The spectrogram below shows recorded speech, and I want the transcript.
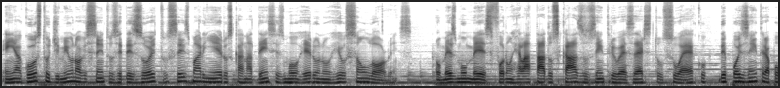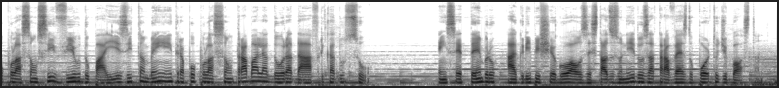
Em agosto de 1918, seis marinheiros canadenses morreram no rio São Lawrence. No mesmo mês, foram relatados casos entre o exército sueco, depois entre a população civil do país e também entre a população trabalhadora da África do Sul. Em setembro, a gripe chegou aos Estados Unidos através do porto de Boston.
